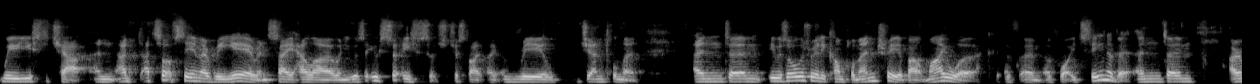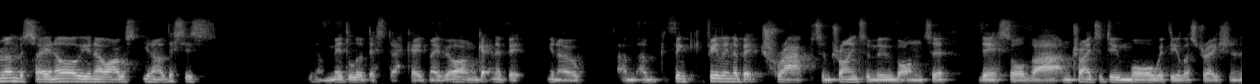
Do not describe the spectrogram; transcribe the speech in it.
we used to chat, and I'd, I'd, sort of see him every year and say hello, and he was he was, he was such just like, like a real gentleman, and um, he was always really complimentary about my work of um, of what he'd seen of it, and um, I remember saying, oh, you know, I was, you know, this is, you know, middle of this decade maybe. Oh, I'm getting a bit, you know, I'm, I'm think feeling a bit trapped. I'm trying to move on to this or that. I'm trying to do more with the illustration,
